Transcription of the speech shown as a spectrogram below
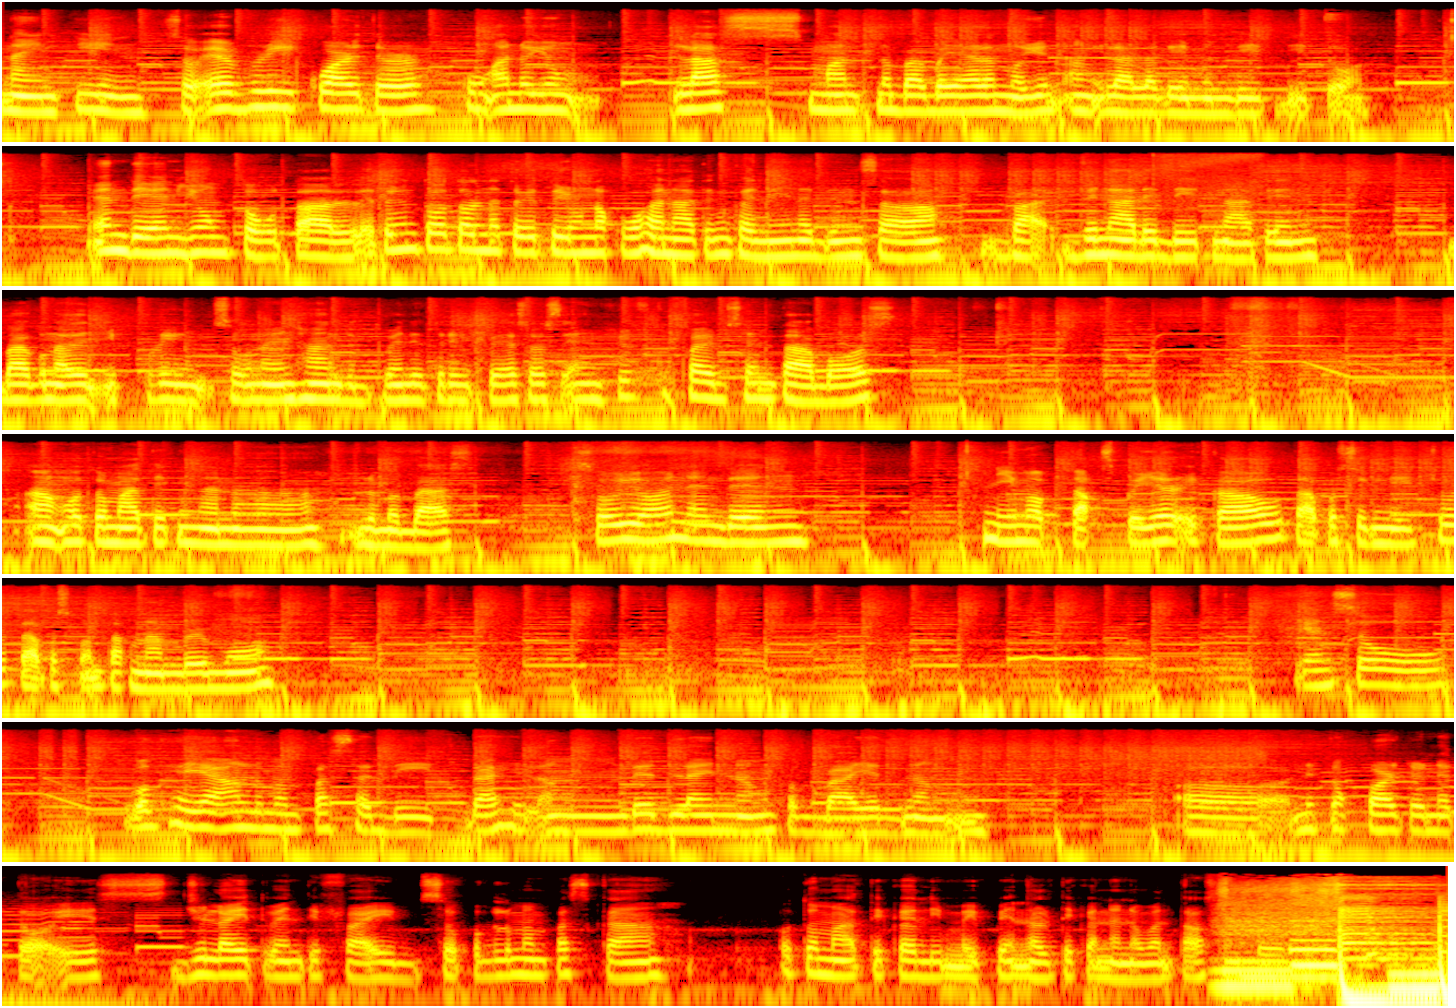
19. So, every quarter, kung ano yung last month na babayaran mo, yun ang ilalagay mong date dito. And then, yung total. Ito yung total na to, ito yung nakuha natin kanina din sa validate natin bago natin i-print. So, 923 pesos and 55 centavos ang automatic na na lumabas. So, yon And then, name of taxpayer, ikaw. Tapos, signature. Tapos, contact number mo. Yan. So, wag hayaang lumampas sa date dahil ang deadline ng pagbayad ng uh, nitong quarter nito is July 25. So, pag lumampas ka, automatically may penalty ka na na 1,000 pesos.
